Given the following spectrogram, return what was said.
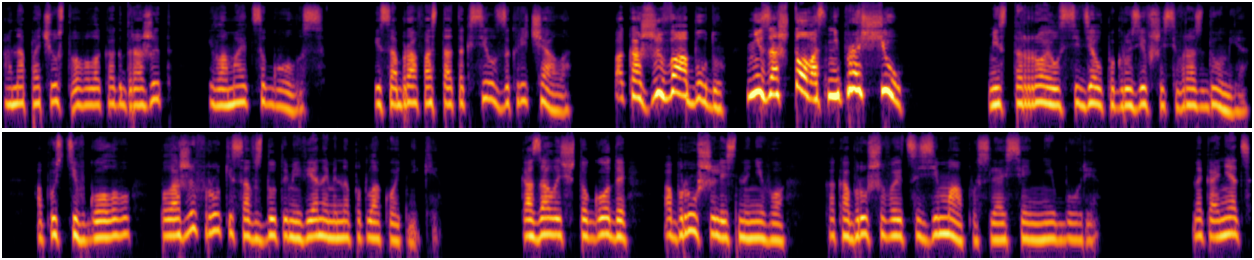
Она почувствовала, как дрожит и ломается голос. И, собрав остаток сил, закричала. «Пока жива буду! Ни за что вас не прощу!» Мистер Ройл сидел, погрузившись в раздумья, опустив голову, положив руки со вздутыми венами на подлокотники. Казалось, что годы обрушились на него, как обрушивается зима после осенней бури. Наконец,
